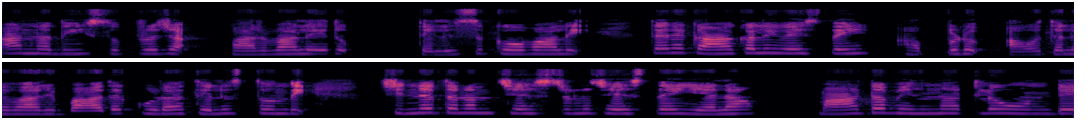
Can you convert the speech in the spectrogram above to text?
అన్నది సుప్రజ. పర్వాలేదు తెలుసుకోవాలి. తనకు ఆకలి వేస్తే అప్పుడు అవతల వారి బాధ కూడా తెలుస్తుంది. చిన్నతనం చేష్టలు చేస్తే ఎలా? మాట విన్నట్లు ఉండే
